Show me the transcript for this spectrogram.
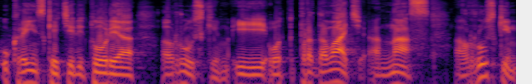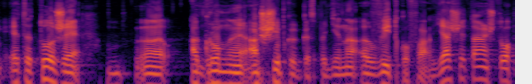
украинская территория русским. И вот продавать нас русским, это тоже э, огромная ошибка господина Виткофа. Я считаю, что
